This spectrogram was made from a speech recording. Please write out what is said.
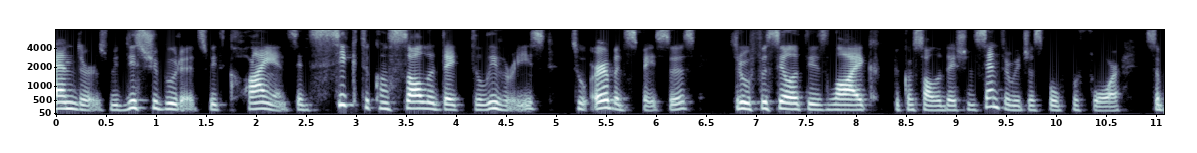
vendors, with distributors, with clients, and seek to consolidate deliveries to urban spaces through facilities like the consolidation center we just spoke before, some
